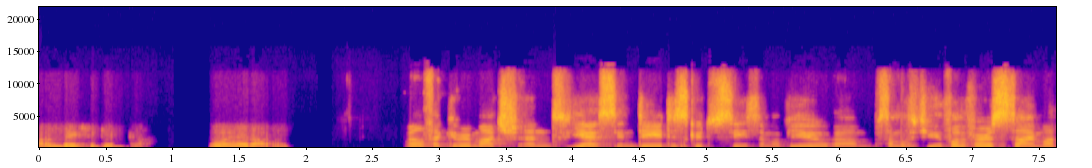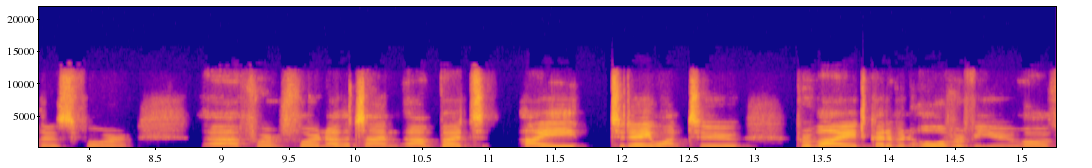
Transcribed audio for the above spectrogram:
on basic income. Go ahead, Otto. Well, thank you very much. And yes, indeed, it's good to see some of you. Um, some of you for the first time, others for uh, for for another time. Uh, but I today I want to provide kind of an overview of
